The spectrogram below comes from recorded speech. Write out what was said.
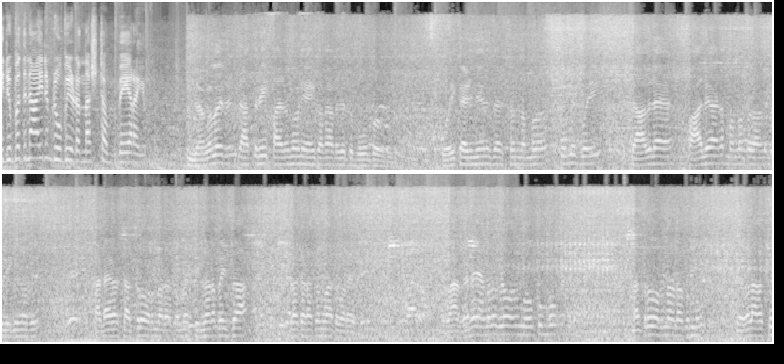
ഇരുപതിനായിരം രൂപയുടെ നഷ്ടം വേറെയും. ഞങ്ങൾ രാത്രി പതിനൊന്ന് മണിയായി കട അടച്ചിട്ട് പോകുമ്പോഴും പോയി കഴിഞ്ഞതിന് ശേഷം നമ്മൾ സ്കൂളിൽ പോയി രാവിലെ പാലുകാലം വന്നപ്പോഴാണ് വിളിക്കുന്നത്. കടയുടെ ഷട്ടർ തുറന്ന് കിടക്കുന്നത് ചില്ലറ പൈസ ഇവിടെ കിടക്കുന്നതായിട്ട് പറയുന്നത്. അപ്പോൾ അങ്ങനെ ഞങ്ങൾ ഇവിടെ വന്ന് നോക്കുമ്പോൾ ഷട്ടർ ഞങ്ങളകത്ത്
